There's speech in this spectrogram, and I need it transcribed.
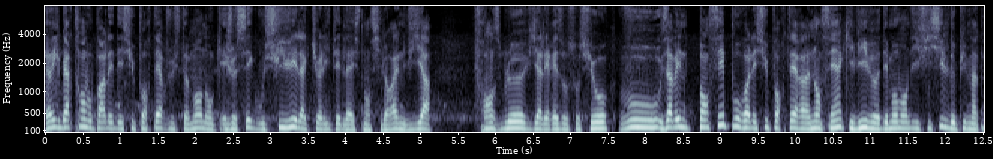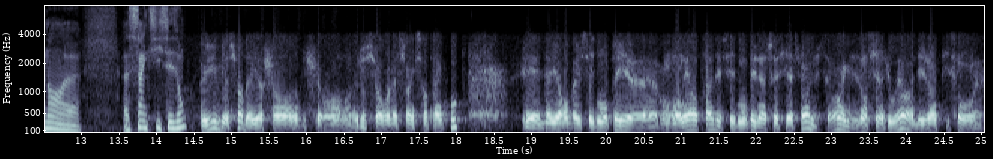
Eric Bertrand, vous parlez des supporters justement, donc et je sais que vous suivez l'actualité de la S Nancy Lorraine via France Bleu, via les réseaux sociaux. Vous, vous avez une pensée pour les supporters nancéens qui vivent des moments difficiles depuis maintenant euh, 5-6 saisons? Oui, bien sûr. D'ailleurs, je, je, je, suis en relation avec certains groupes. Et d'ailleurs, on va essayer de monter, euh, on est en train d'essayer de monter une association justement avec des anciens joueurs, des gens qui sont euh,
